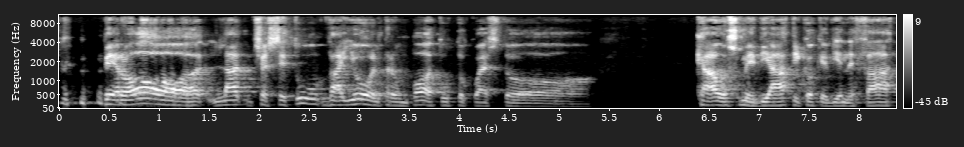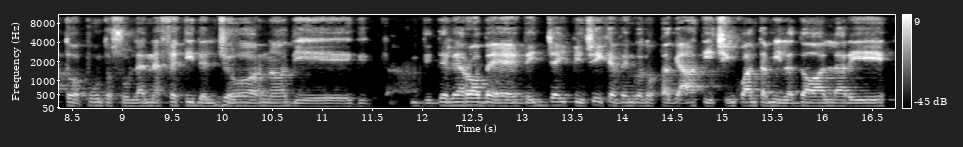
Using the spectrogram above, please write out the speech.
Però la, cioè, se tu vai oltre un po' a tutto questo caos mediatico che viene fatto appunto sull'NFT del giorno, di, di, di, delle robe, dei JPG che vengono pagati 50.000 dollari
